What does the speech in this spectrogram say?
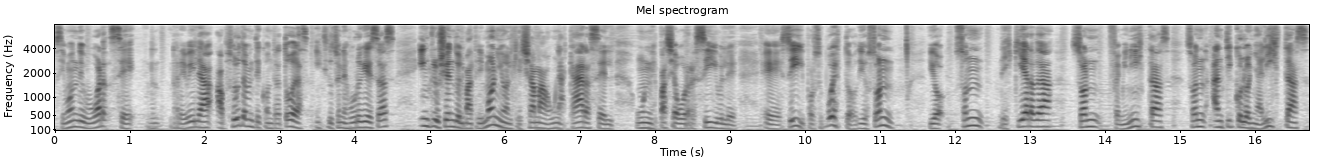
Simón de Beauvoir se re- revela absolutamente contra todas las instituciones burguesas, incluyendo el matrimonio, al que llama una cárcel, un espacio aborrecible. Sí, por supuesto, digo, son, digo, son de izquierda, son feministas, son anticolonialistas,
